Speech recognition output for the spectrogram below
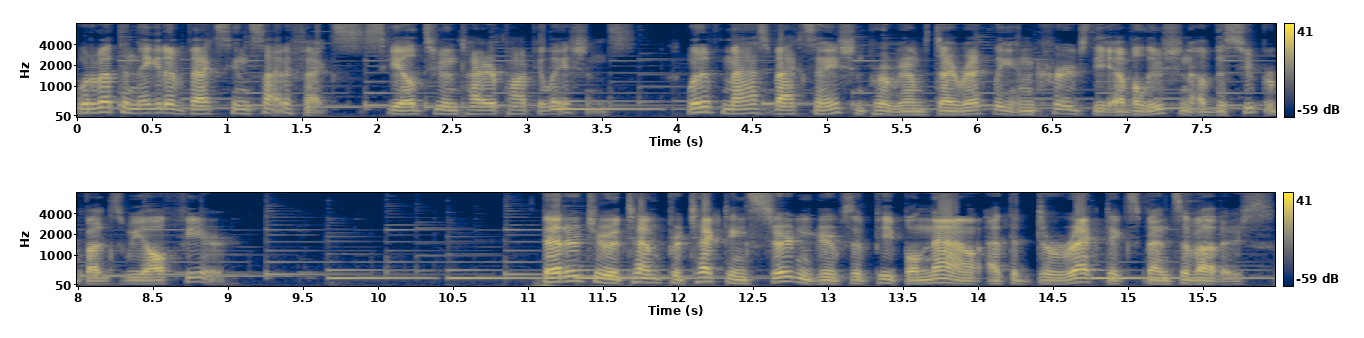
What about the negative vaccine side effects, scaled to entire populations? What if mass vaccination programs directly encourage the evolution of the superbugs we all fear? Better to attempt protecting certain groups of people now at the direct expense of others.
